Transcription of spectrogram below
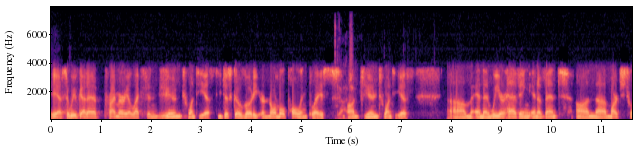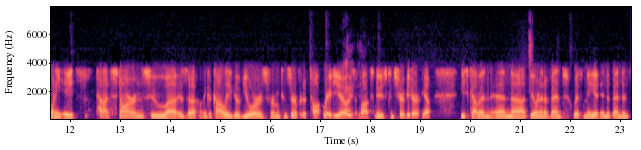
Yeah, so we've got a primary election June 20th. You just go vote at your normal polling place gotcha. on June 20th. Um, and then we are having an event on uh, March 28th. Todd Starnes, who uh, is a, I think a colleague of yours from Conservative Talk Radio, Right, he's a yeah. Fox News contributor. Yep, he's coming and uh, doing an event with me at Independence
